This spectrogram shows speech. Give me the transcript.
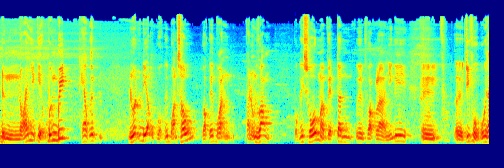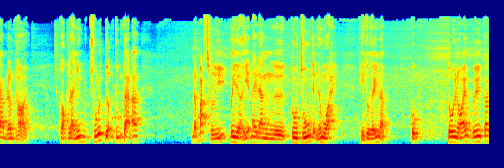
đừng nói như kiểu bưng bít theo cái luận điệu của cái bọn xấu hoặc cái bọn phản động vong của cái số mà Việt Tân ừ, hoặc là những cái ừ, ừ, chính phủ quốc gia lâm thời hoặc là những số đối tượng chúng ta đã đã bắt xử lý bây giờ hiện nay đang cư trú tại nước ngoài thì tôi thấy là cũng tôi nói với các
